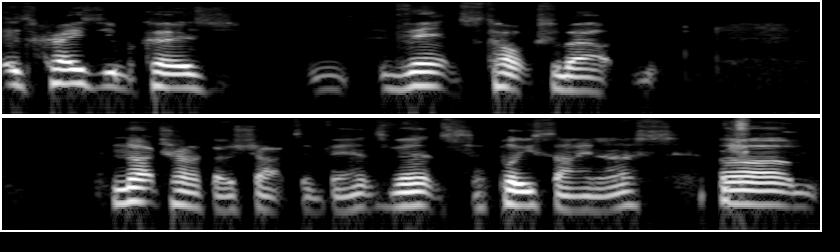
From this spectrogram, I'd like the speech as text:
it's crazy because Vince talks about not trying to throw shots at Vince. Vince, please sign us. Um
